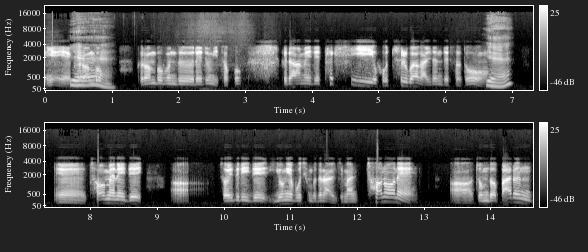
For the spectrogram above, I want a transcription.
예, 예, 예. 그런 부분 그런 부분들에 좀 있었고 그 다음에 이제 택시 호출과 관련돼서도 예, 예, 처음에는 이제 어 저희들이 이제 이용해 보신 분들은 알지만 천 원에 어 좀 더 빠른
